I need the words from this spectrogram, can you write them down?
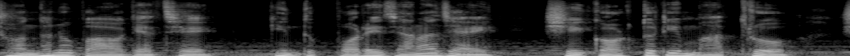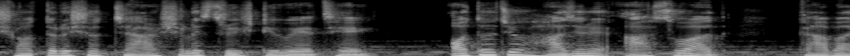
সন্ধানও পাওয়া গেছে, কিন্তু পরে জানা যায়, সেই গর্তটি মাত্র সতেরোশো চার সালে সৃষ্টি হয়েছে। অথচ হাজারে আসওয়াদ কাবা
